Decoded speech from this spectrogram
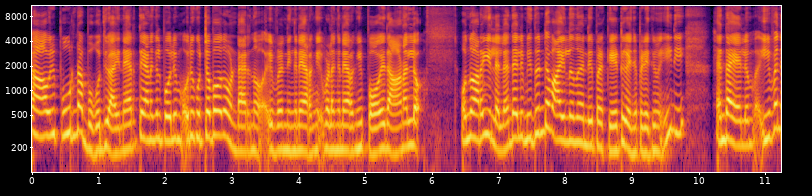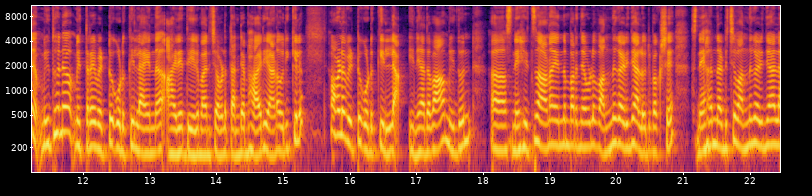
ആ ഒരു പൂർണ ബോധ്യമായി. നേരത്തെ ആണെങ്കിൽ പോലും ഒരു കുറ്റബോധം ഉണ്ടായിരുന്നു. ഇവൻ ഇങ്ങനെ ഇറങ്ങി ഇവളിങ്ങനെ ഇറങ്ങി പോയതാണല്ലോ. ഒന്നും അറിയില്ലല്ലോ. എന്തായാലും മിഥുന്റെ വായിൽ നിന്ന് തന്നെ ഇപ്പോൾ കേട്ട് കഴിഞ്ഞപ്പോഴേക്കും ഇനി എന്തായാലും ഇവന് മിഥുന് മിത്രയെ വിട്ടുകൊടുക്കില്ല എന്ന് ആര്യ തീരുമാനിച്ചു. അവൾ തന്റെ ഭാര്യയാണ്. ഒരിക്കലും അവളെ വിട്ടുകൊടുക്കില്ല. ഇനി അഥവാ മിഥുൻ സ്നേഹിച്ചതാണ് എന്നും പറഞ്ഞ് അവൾ വന്നു കഴിഞ്ഞാൽ ഒരു പക്ഷേ സ്നേഹം നടിച്ച് വന്നു കഴിഞ്ഞാൽ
